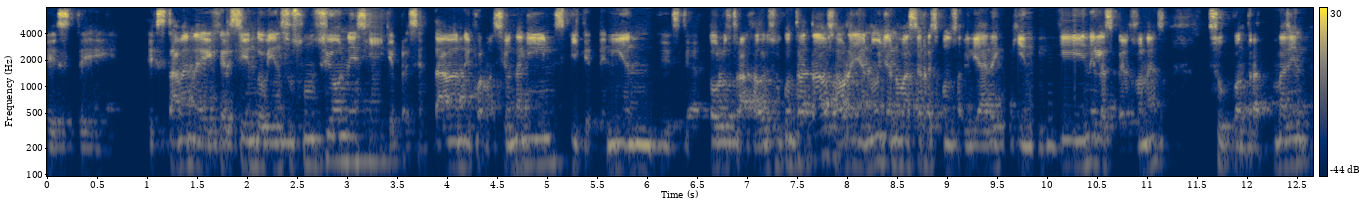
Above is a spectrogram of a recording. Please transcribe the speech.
este, estaban ejerciendo bien sus funciones y que presentaban información a NIMS y que tenían este, a todos los trabajadores subcontratados. Ahora ya no, ya no va a ser responsabilidad de quien tiene las personas subcontratadas. Más bien,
